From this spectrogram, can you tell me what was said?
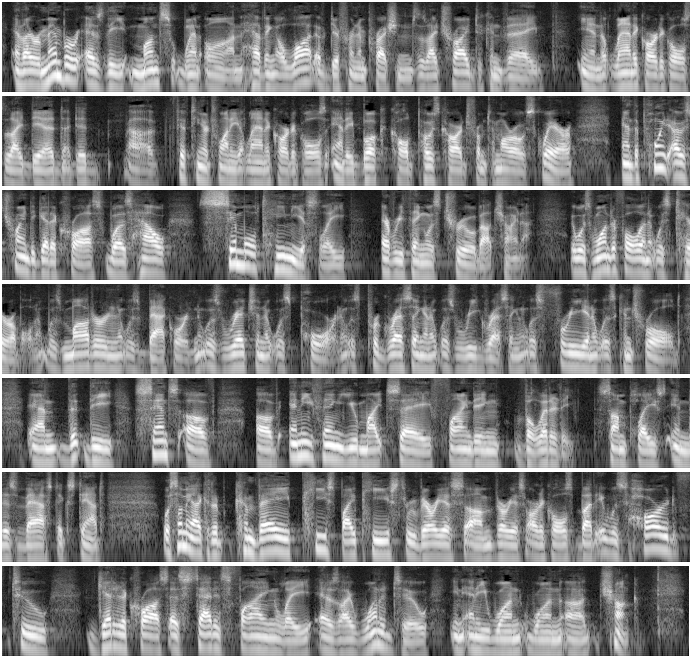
And I remember as the months went on, having a lot of different impressions that I tried to convey in Atlantic articles that I did. I did uh, 15 or 20 Atlantic articles and a book called Postcards from Tomorrow Square. And the point I was trying to get across was how simultaneously everything was true about China. It was wonderful and it was terrible, and it was modern and it was backward, and it was rich and it was poor, and it was progressing and it was regressing, and it was free and it was controlled. And the, the sense of, of anything you might say finding validity someplace in this vast extent was something I could convey piece by piece through various, um, various articles, but it was hard to get it across as satisfyingly as I wanted to in any one, one uh, chunk.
